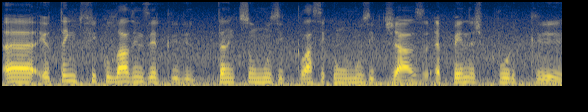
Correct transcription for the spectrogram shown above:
Uh, eu tenho dificuldade em dizer que tanto sou um músico clássico como um músico de jazz, apenas porque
